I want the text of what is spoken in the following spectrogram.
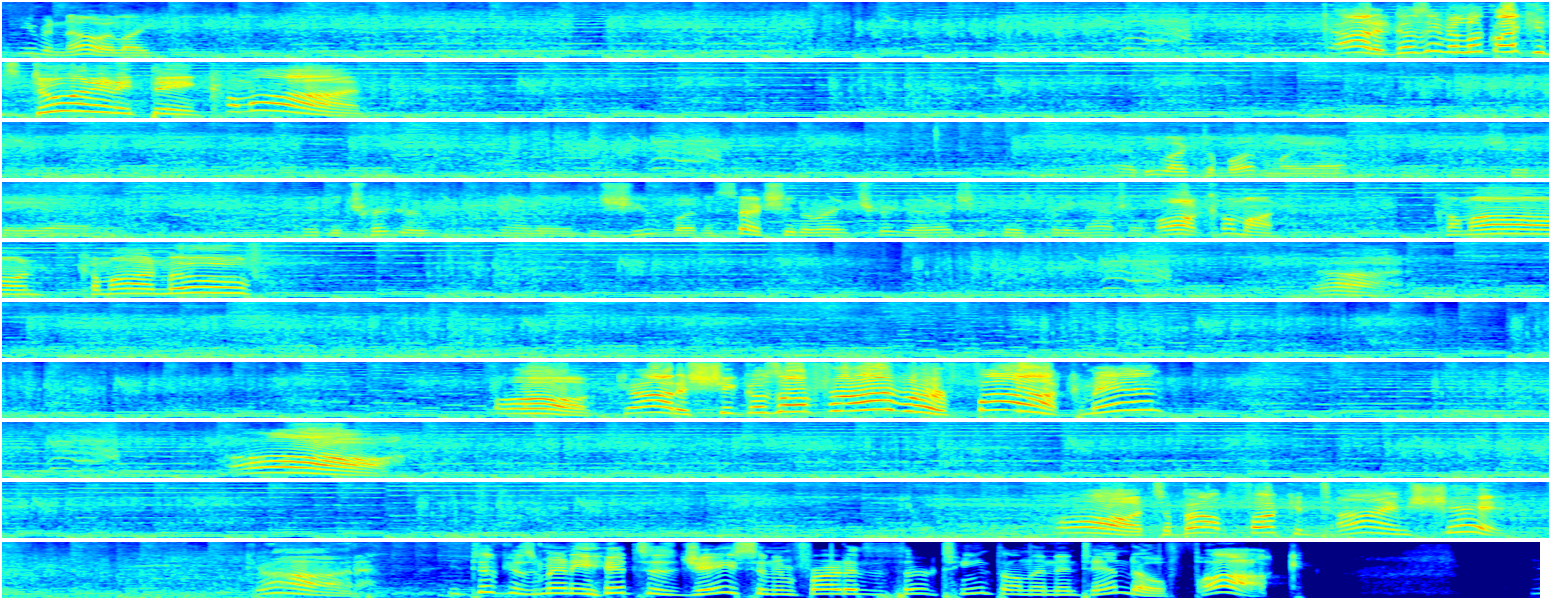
You even know it, like. God, it doesn't even look like it's doing anything. Come on. I do like the button layout. Shit, they uh, made the trigger, you know, the, the shoot button. It's actually the right trigger. It actually feels pretty natural. Oh, come on. Come on. Come on, move. God. God, this shit goes on forever. Fuck, man. Oh. Oh, it's about fucking time. Shit. God. He took as many hits as Jason in Friday the 13th on the Nintendo. Fuck.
